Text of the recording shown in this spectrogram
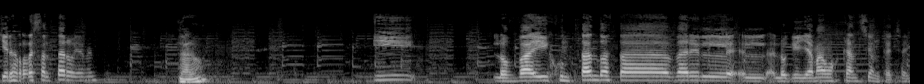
quieres resaltar, obviamente. Claro. Y los vais juntando hasta dar el, el- lo que llamamos canción, ¿cachai?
